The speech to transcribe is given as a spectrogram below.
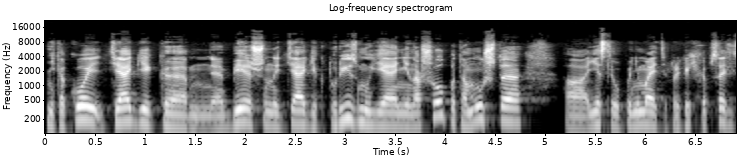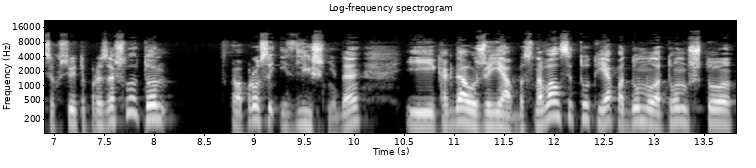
никакой тяги к бешеной тяги к туризму я не нашел, потому что, а, если вы понимаете, при каких обстоятельствах все это произошло, то вопросы излишни, да. И когда уже я обосновался тут, я подумал о том, что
